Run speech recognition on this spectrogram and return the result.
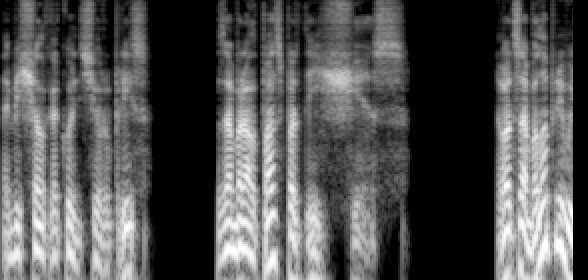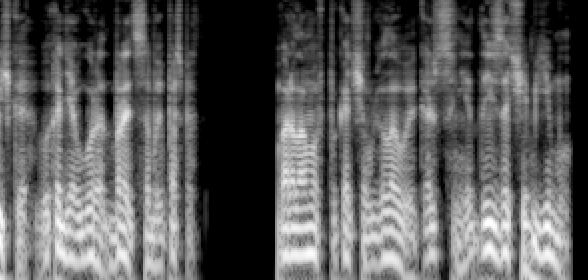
обещал какой-то сюрприз, забрал паспорт и исчез. У отца была привычка, выходя в город, брать с собой паспорт? Варламов покачал головой. Кажется, нет. Да и зачем ему?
